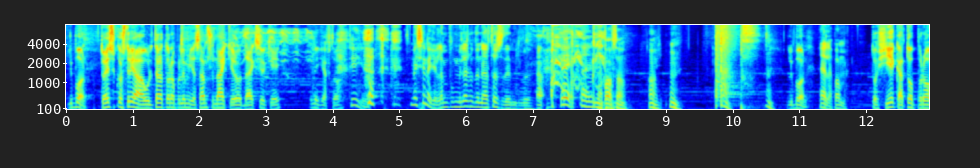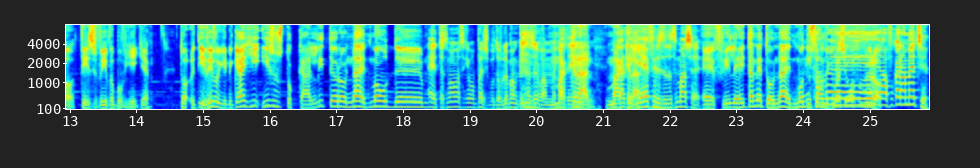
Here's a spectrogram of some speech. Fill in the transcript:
Λοιπόν, το S23 Ultra, τώρα που λέμε για Samsung άκυρο, εντάξει, οκ. Είναι και αυτό. Τι έγινε; Με σένα γελάμε που μιλάς με τον εαυτό σου δεν Α. ε, Να πω αυτό. Όχι. Μ. λοιπόν, Έλα, πάμε. το H100 Pro της Vivo που βγήκε. Το, η Vivo γενικά έχει ίσως το καλύτερο night mode. Ε, Ε, το θυμάμαστε και από πέρσι που το βλέπαμε και χαζεύαμε. με Μακράν, Κάτι, με μακράν. κάτι γέφυρες, δεν το θυμάσαι; ε, φίλε, ήταν το night mode του, το έχω Είχαμε- δοκιμάσει εγώ φοβερό. Αφού κάναμε έτσι.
